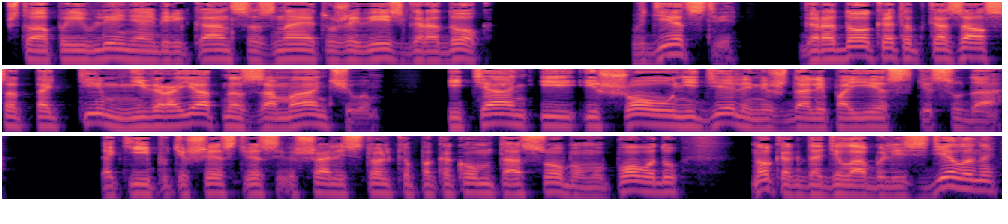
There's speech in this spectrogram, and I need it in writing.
что о появлении американца знает уже весь городок. В детстве городок этот казался таким невероятно заманчивым, и Тянь и Ишоу неделями ждали поездки сюда. Такие путешествия совершались только по какому-то особому поводу, но когда дела были сделаны,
